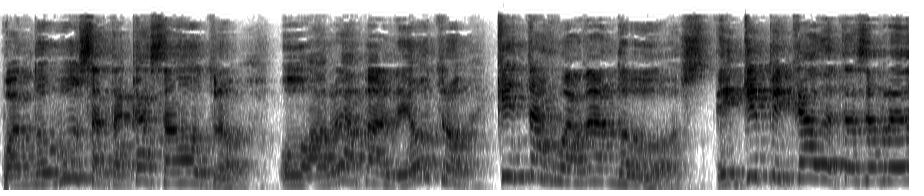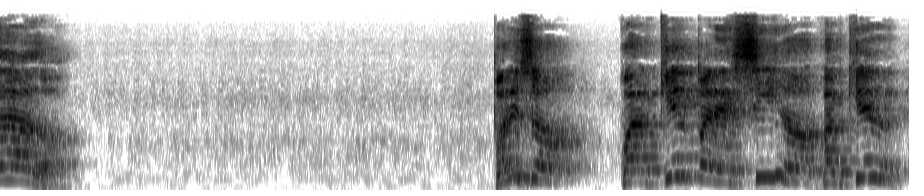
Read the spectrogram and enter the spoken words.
Cuando vos atacás a otro o hablas mal de otro, ¿qué estás guardando vos? ¿En qué pecado estás enredado? Por eso, cualquier parecido, cualquier,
